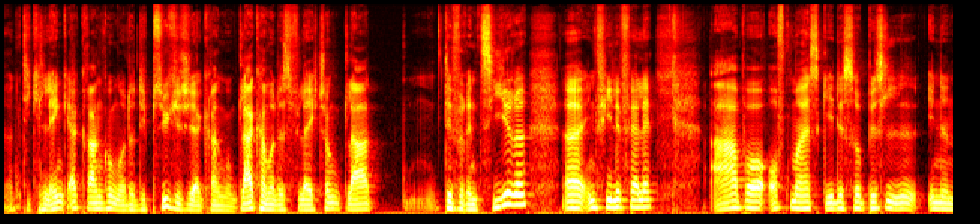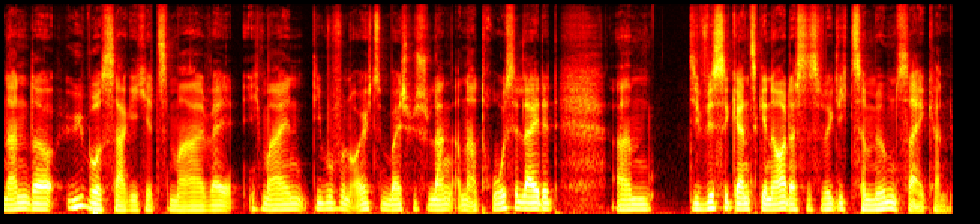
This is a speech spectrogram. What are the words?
Die Gelenkerkrankung oder die psychische Erkrankung? Klar kann man das vielleicht schon klar differenzieren äh, in viele Fälle, aber oftmals geht es so ein bisschen ineinander über, sage ich jetzt mal, weil ich meine, die, wo von euch zum Beispiel schon lange an Arthrose leidet, ähm, die wissen ganz genau, dass es wirklich zermürbend sein kann.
